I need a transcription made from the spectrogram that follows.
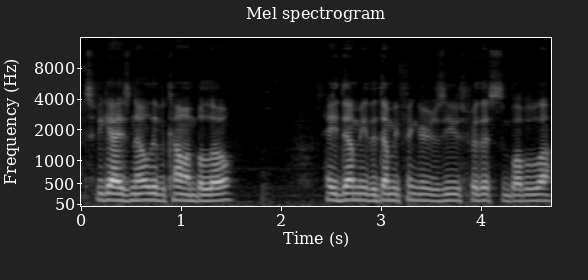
So if you guys know, leave a comment below. Hey dummy, the dummy finger is used for this, and blah blah blah.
